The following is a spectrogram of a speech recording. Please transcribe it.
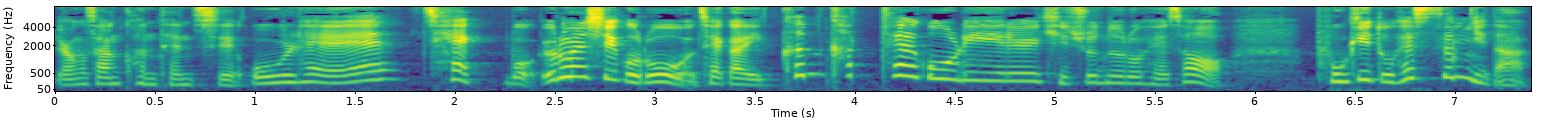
영상 컨텐츠, 올해의 책, 뭐 이런 식으로 제가 이 큰 카테고리를 기준으로 해서 보기도 했습니다.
